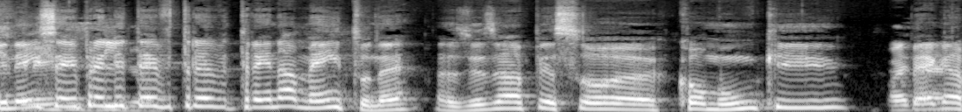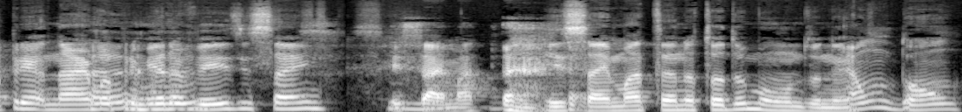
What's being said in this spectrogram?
e nem sempre ele teve treinamento, né? Às vezes é uma pessoa comum que pois pega é. na arma a primeira uhum. vez e sai... E sai matando. E sai matando todo mundo, né? É um dom.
